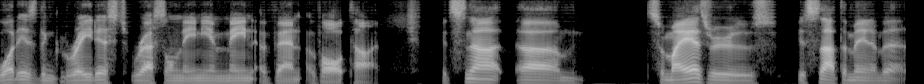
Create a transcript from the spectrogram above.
What is the greatest WrestleMania main event of all time? It's not. Um, so my answer is it's not the main event.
